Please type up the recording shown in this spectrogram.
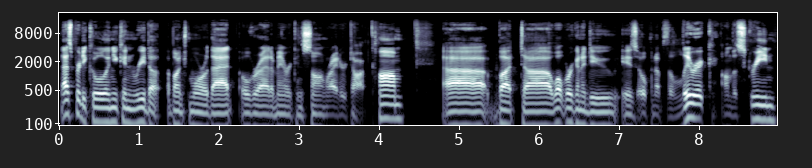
that's pretty cool, and you can read a, a bunch more of that over at AmericanSongwriter.com. Uh, but uh, what we're going to do is open up the lyric on the screen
